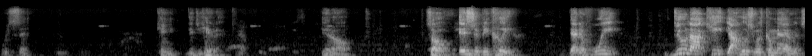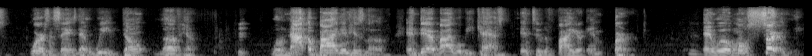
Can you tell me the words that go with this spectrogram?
which sent. me. Can you did you hear that? You know, so it should be clear that if we do not keep Yahushua's commandments, words, and sayings, that we don't love him, hmm. will not abide in his love, and thereby will be cast into the fire and burned, and will most certainly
